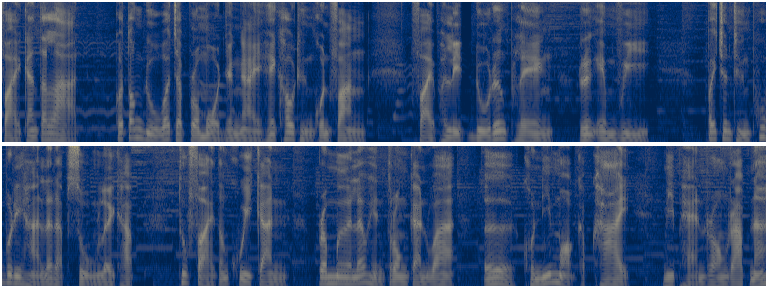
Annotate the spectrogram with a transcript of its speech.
ฝ่ายการตลาดก็ต้องดูว่าจะโปรโมทยังไงให้เข้าถึงคนฟัง ฝ่ายผลิตดูเรื่องเพลง เรื่อง MV ไปจนถึงผู้บริหารระดับสูงเลยครับ ทุกฝ่ายต้องคุยกัน ประเมินแล้วเห็นตรงกันว่า เออ คนนี้เหมาะกับค่าย มีแผนรองรับนะ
